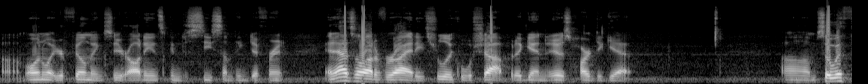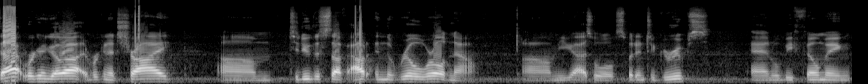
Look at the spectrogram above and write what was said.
um, on what you're filming so your audience can just see something different. And it adds a lot of variety. It's a really cool shot, but again, it is hard to get. Um, so with that, we're going to go out and we're going to try um, to do this stuff out in the real world now. you guys will split into groups and we'll be filming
